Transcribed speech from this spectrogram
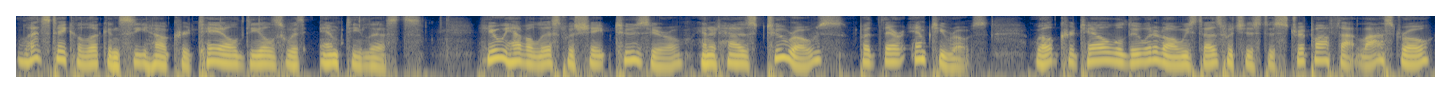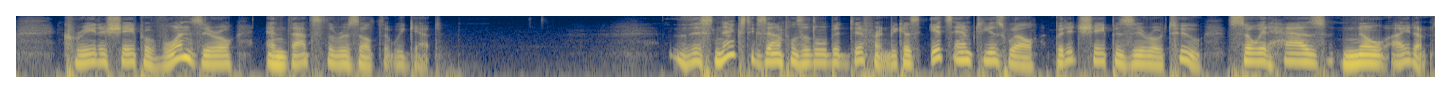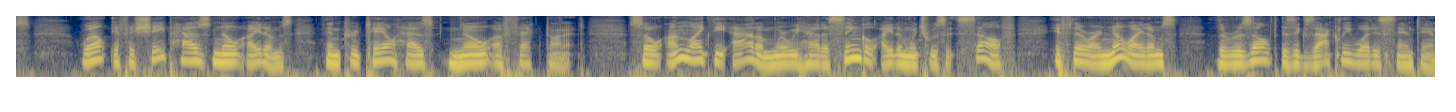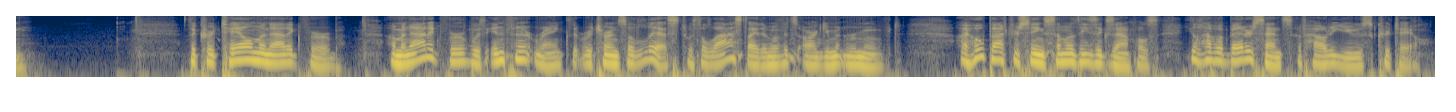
Let's take a look and see how curtail deals with empty lists. Here we have a list with shape 2, 0, and it has two rows, but they're empty rows. Well, curtail will do what it always does, which is to strip off that last row, create a shape of 1, 0, and that's the result that we get. This next example is a little bit different because it's empty as well, but its shape is 0, too, so it has no items. Well, if a shape has no items, then curtail has no effect on it. So unlike the atom where we had a single item which was itself, if there are no items, the result is exactly what is sent in. The curtail monadic verb. A monadic verb with infinite rank that returns a list with the last item of its argument removed. I hope after seeing some of these examples, you'll have a better sense of how to use curtail.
